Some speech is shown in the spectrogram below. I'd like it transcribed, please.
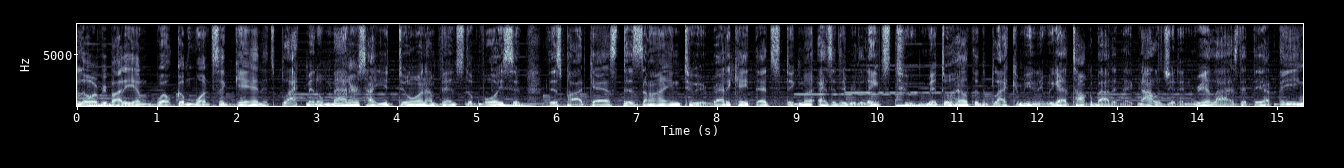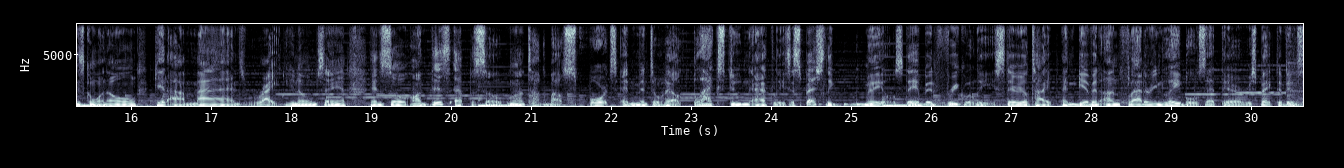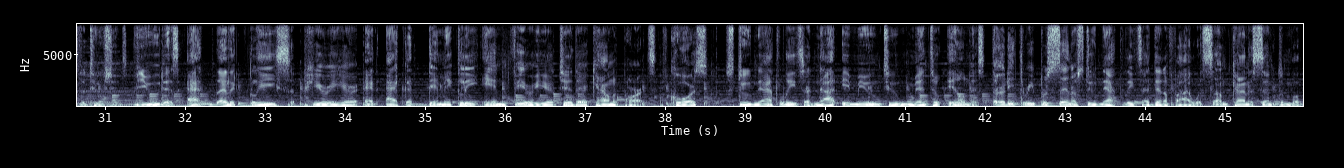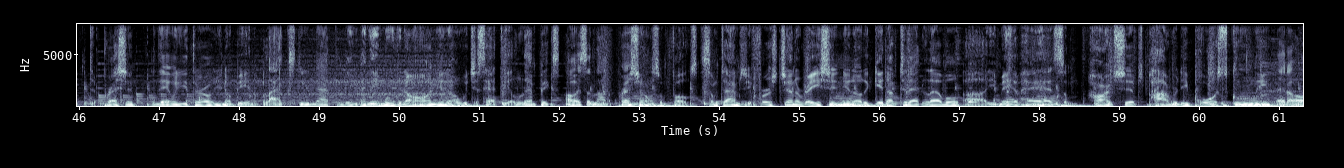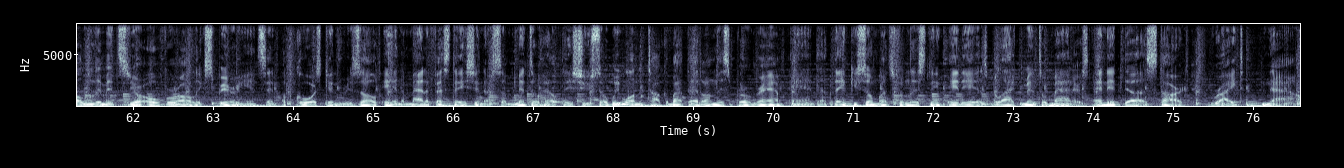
Hello, everybody, and welcome once again. It's Black Mental Matters. How you doing? I'm Vince, the voice, and this podcast designed to eradicate that stigma as it relates to mental health in the Black community. We got to talk about it and acknowledge it and realize that there are things going on. Get our minds right. You know what I'm saying? And so, on this episode, we're going to talk about sports and mental health. Black student athletes, especially males, they have been frequently stereotyped and given unflattering labels at their their respective institutions, viewed as athletically superior and academically inferior to their counterparts. Of course, student athletes are not immune to mental illness. 33% of student athletes identify with some kind of symptom of depression. And then when you throw, you know, being a black student athlete and then moving on, you know, we just had the Olympics. Oh, it's a lot of pressure on some folks. Sometimes your first generation, you know, to get up to that level, uh, you may have had some hardships, poverty poor schooling, that all limits your overall experience and, of course, can result in a manifestation of some mental health issues. So, we want to talk about that on this program. And uh, thank you so much for listening. It is Black Mental Matters, and it does start right now.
